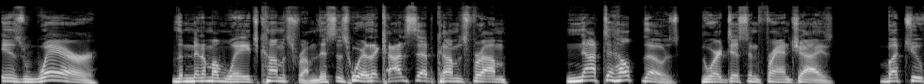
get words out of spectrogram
is where the minimum wage comes from. This is where the concept comes from, not to help those who are disenfranchised, but to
